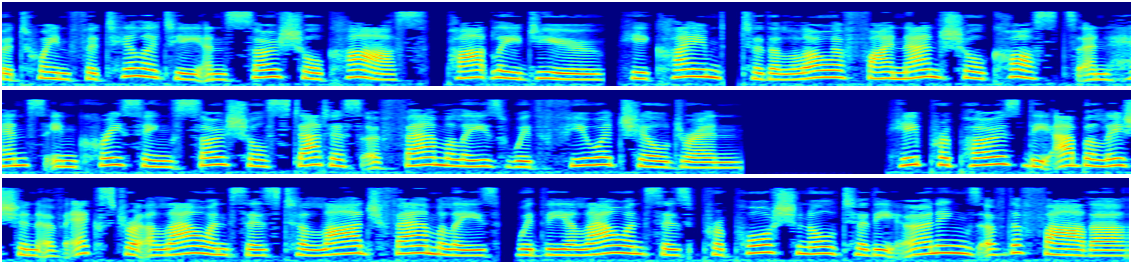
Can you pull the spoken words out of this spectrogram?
between fertility and social class, partly due, he claimed, to the lower financial costs and hence increasing social status of families with fewer children. He proposed the abolition of extra allowances to large families, with the allowances proportional to the earnings of the father.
